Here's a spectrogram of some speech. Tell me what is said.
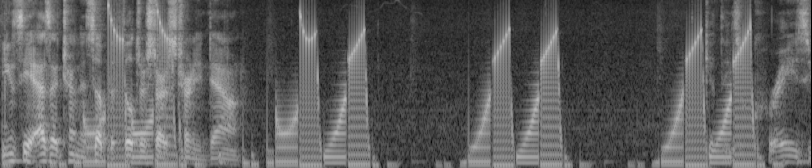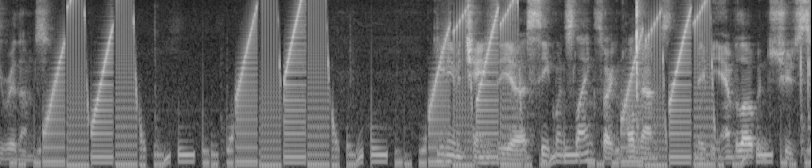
You can see as I turn this up, the filter starts turning down. Get these crazy rhythms. You can even change the uh, sequence length, so I can hold down maybe envelope and choose 6.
